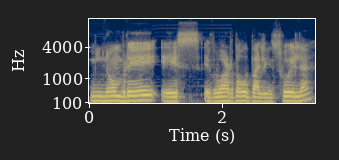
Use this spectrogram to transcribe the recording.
Mi nombre es Eduardo Valenzuela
